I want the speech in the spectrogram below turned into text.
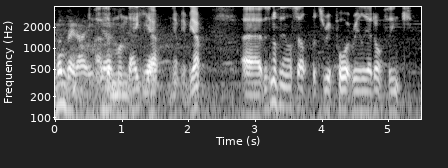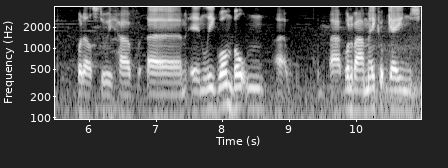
Monday is. That's yeah. a Monday. Yeah. Yep, yep, yep, yep. Uh, there's nothing else else to report really. I don't think. What else do we have um, in League One? Bolton, uh, uh, one of our makeup games.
